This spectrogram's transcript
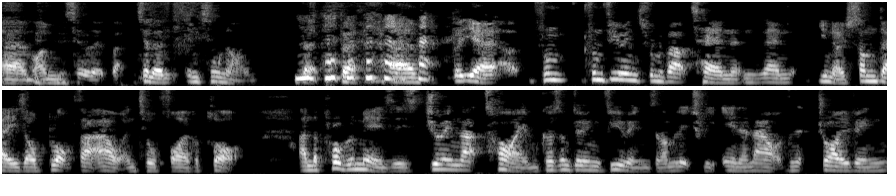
Um, I'm until, until, until 9. But, but, um, but yeah, from, from viewings from about 10, and then, you know, some days I'll block that out until 5 o'clock. And the problem is, is during that time, because I'm doing viewings and I'm literally in and out of driving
